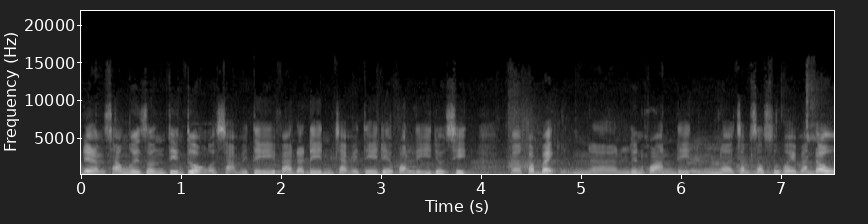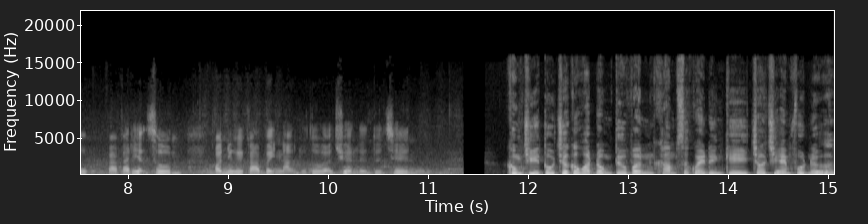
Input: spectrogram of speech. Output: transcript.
để làm sao người dân tin tưởng ở trạm y tế và đã đến trạm y tế để quản lý, điều trị ờ, các bệnh ờ, liên quan đến ờ, chăm sóc sức khỏe ban đầu và phát hiện sớm. Còn những cái ca bệnh nặng chúng tôi đã chuyển lên tuyến trên không chỉ tổ chức các hoạt động tư vấn khám sức khỏe định kỳ cho chị em phụ nữ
